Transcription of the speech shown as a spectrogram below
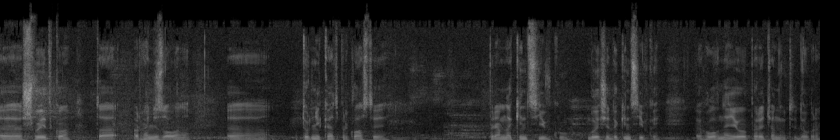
е, швидко та організовано. Е, Турнікет прикласти прямо на кінцівку, ближче до кінцівки. Головне його перетягнути добре.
